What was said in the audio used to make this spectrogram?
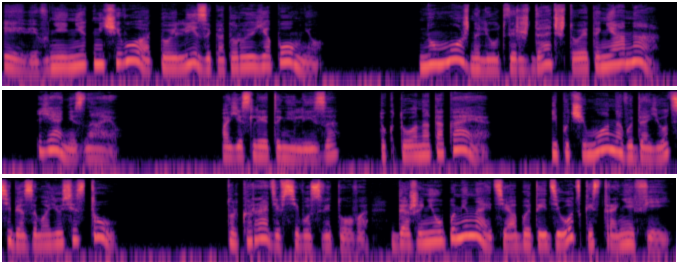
Эви, в ней нет ничего от той Лизы, которую я помню. Но можно ли утверждать, что это не она? Я не знаю. А если это не Лиза, то кто она такая? И почему она выдает себя за мою сестру? Только ради всего святого, даже не упоминайте об этой идиотской стране фей.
